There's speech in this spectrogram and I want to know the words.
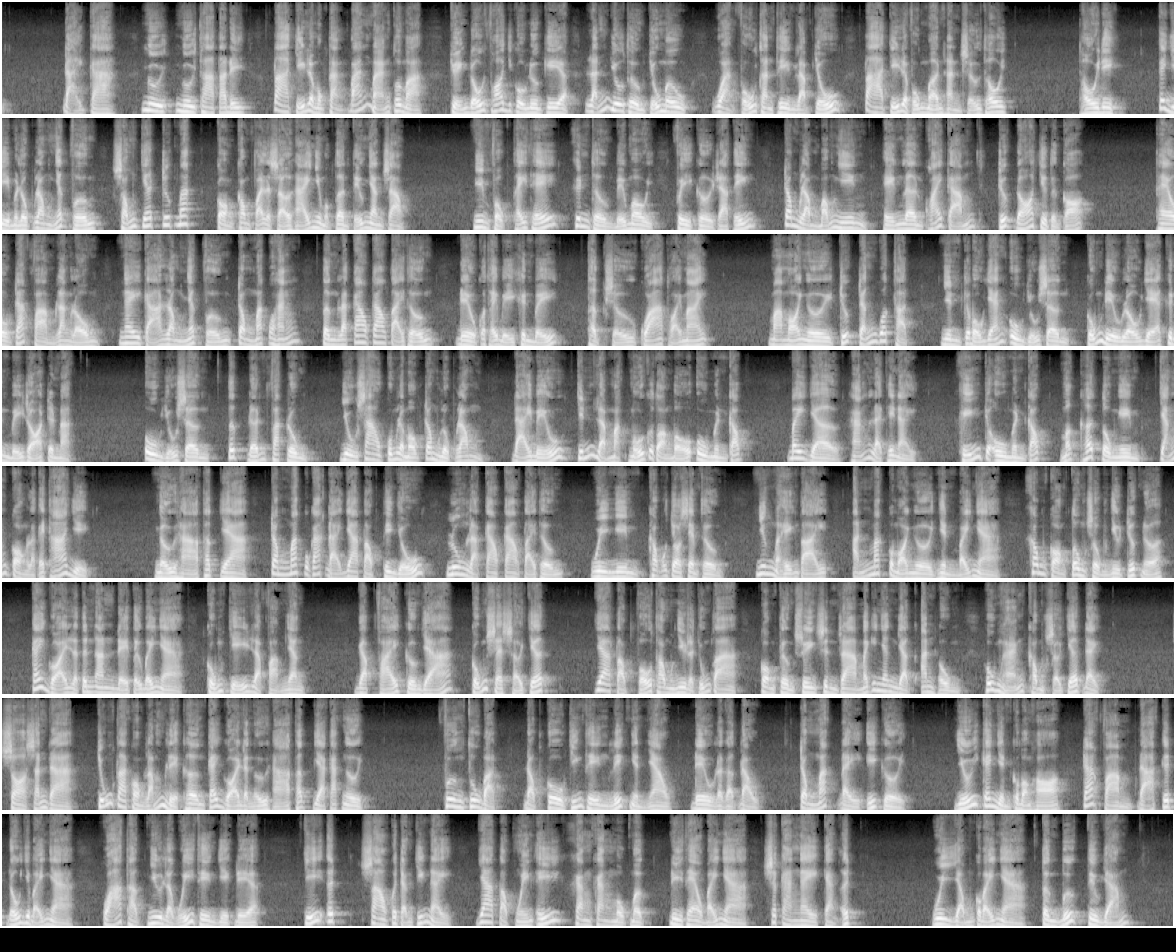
Đại ca, người, người tha ta đi, ta chỉ là một thằng bán mạng thôi mà. Chuyện đối phó với cô nương kia, lãnh vô thường chủ mưu, hoàng phủ thanh thiên làm chủ, ta chỉ là phụng mệnh hành sự thôi. Thôi đi, cái gì mà lục long nhất phượng, sống chết trước mắt, còn không phải là sợ hãi như một tên tiểu nhân sao? Nghiêm phục thấy thế, khinh thường biểu môi, phi cười ra tiếng, trong lòng bỗng nhiên hiện lên khoái cảm trước đó chưa từng có. Theo trác phàm lăn lộn, ngay cả Long Nhất Phượng trong mắt của hắn, từng là cao cao tại thượng, đều có thể bị khinh bỉ, thật sự quá thoải mái. Mà mọi người trước trấn quốc thạch, nhìn cái bộ dáng U Vũ Sơn cũng đều lộ vẻ khinh bỉ rõ trên mặt. U Vũ Sơn tức đến phát run, dù sao cũng là một trong lục long, đại biểu chính là mặt mũi của toàn bộ U Minh Cốc. Bây giờ hắn lại thế này, khiến cho U Minh Cốc mất hết tôn nghiêm, chẳng còn là cái thá gì. Ngự hạ thất gia, trong mắt của các đại gia tộc thiên vũ, luôn là cao cao tại thượng, uy nghiêm không có cho xem thường. Nhưng mà hiện tại, ánh mắt của mọi người nhìn bảy nhà, không còn tôn sùng như trước nữa. Cái gọi là tinh anh đệ tử bảy nhà cũng chỉ là phạm nhân. Gặp phải cường giả cũng sẽ sợ chết. Gia tộc phổ thông như là chúng ta còn thường xuyên sinh ra mấy cái nhân vật anh hùng, hung hãn không sợ chết đây. So sánh ra, chúng ta còn lắm liệt hơn cái gọi là ngự hạ thất gia các ngươi. Phương Thu Bạch, đọc cô Chiến Thiên liếc nhìn nhau, đều là gật đầu, trong mắt đầy ý cười. Dưới cái nhìn của bọn họ, Trác Phàm đã kích đối với bảy nhà, quả thật như là quỷ thiên diệt địa. Chí ít sau cái trận chiến này, gia tộc nguyện ý khăng khăng một mực đi theo bảy nhà sẽ càng ngày càng ít. Quy vọng của bảy nhà từng bước tiêu giảm,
